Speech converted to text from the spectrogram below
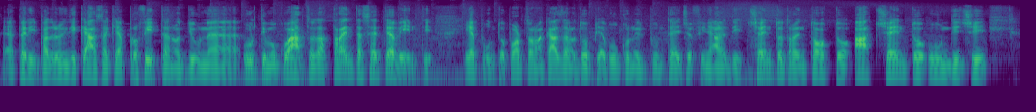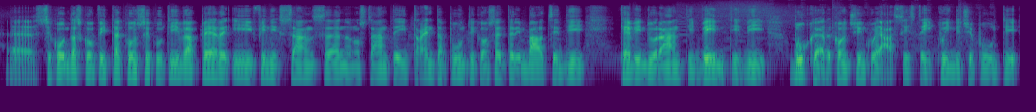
eh, per i padroni di casa che approfittano di un uh, ultimo quarto da 37 a 20 e appunto portano a casa la W con il punteggio finale di 138 a 111 eh, seconda sconfitta consecutiva per i Phoenix Suns nonostante i 30 punti con 7 rimbalzi di Kevin Durant, i 20 di Booker con 5 assist e i 15 punti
